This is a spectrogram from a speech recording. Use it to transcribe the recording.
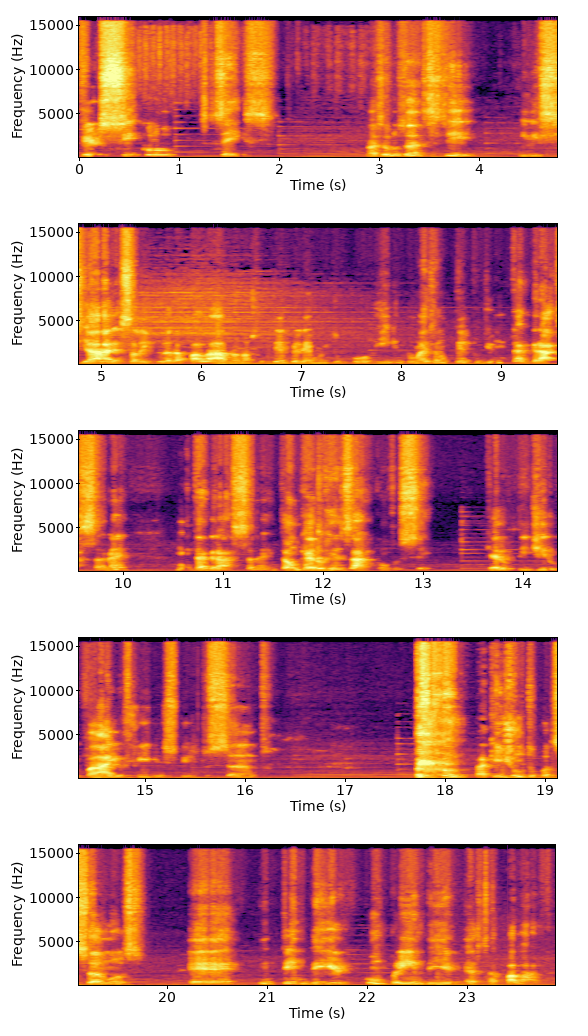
versículo 6. Nós vamos antes de iniciar essa leitura da palavra, nosso tempo ele é muito corrido, mas é um tempo de muita graça, né? Muita graça, né? Então quero rezar com você. Quero pedir o Pai, o Filho o Espírito Santo para que junto possamos é, entender, compreender essa palavra.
